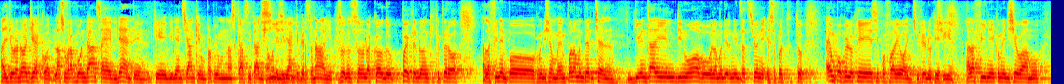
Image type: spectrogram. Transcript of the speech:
al giorno d'oggi ecco la sovrabbondanza è evidente che evidenzia anche un, proprio una scarsità diciamo sì, delle sì. anche personali. Sono, sono d'accordo, poi credo anche che però alla fine è un po' come diciamo è un po' la modernità cioè diventare di nuovo la modernizzazione e soprattutto è un po' quello che si può fare oggi credo che sì. alla fine come dicevamo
